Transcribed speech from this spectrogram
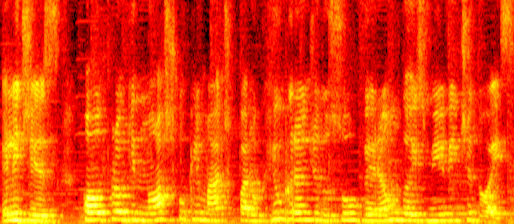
ele diz: qual o prognóstico climático para o Rio Grande do Sul verão 2022?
